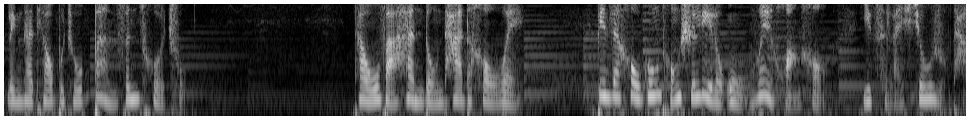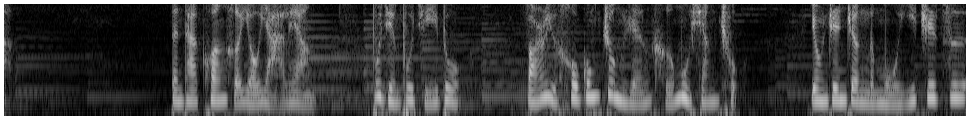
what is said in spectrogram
令他挑不出半分错处。他无法撼动他的后位，便在后宫同时立了五位皇后，以此来羞辱他。但他宽和有雅量，不仅不嫉妒，反而与后宫众人和睦相处，用真正的母仪之姿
